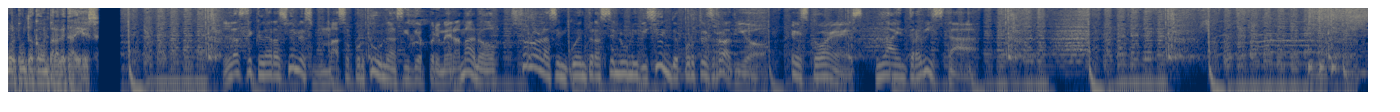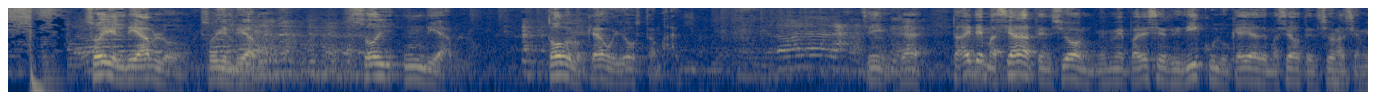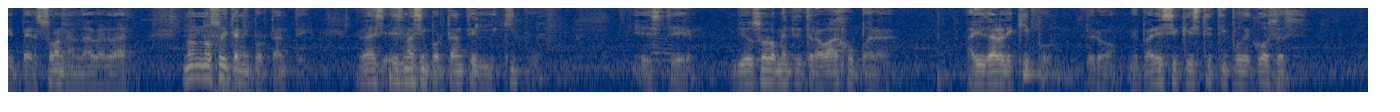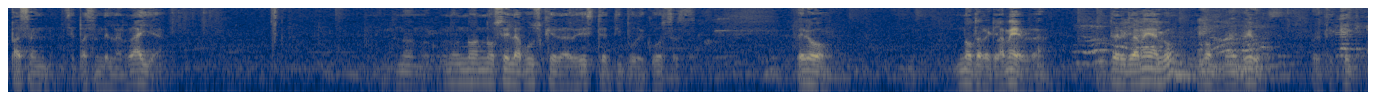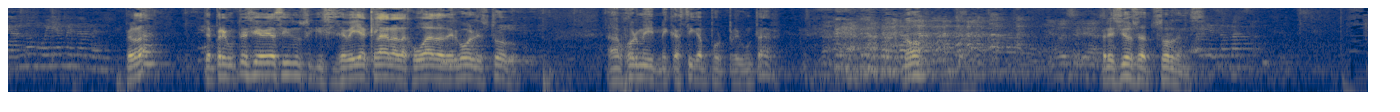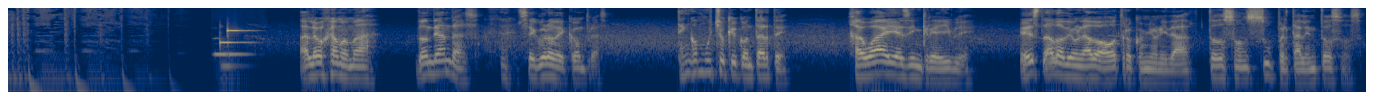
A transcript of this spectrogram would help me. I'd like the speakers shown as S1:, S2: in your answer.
S1: boostmobile.com para detalles.
S2: Las declaraciones más oportunas y de primera mano solo las encuentras en Univisión Deportes Radio. Esto es La Entrevista.
S3: Soy el diablo, soy el diablo. Soy un diablo. Todo lo que hago yo está mal. Sí, hay demasiada atención. Me, parece ridículo que haya demasiada atención hacia mi persona, la verdad. No, no soy tan importante. Es, más importante el equipo. Este, yo solamente trabajo para ayudar al equipo, pero me parece que este tipo de cosas pasan, se pasan de la raya. No, no, no, no, sé la búsqueda de este tipo de cosas. Pero no te reclamé, ¿verdad? ¿Te reclamé algo? No, no digo.
S4: Platicando muy amenamente.
S3: ¿Verdad? Te pregunté si había sido, si, si se veía clara la jugada del gol, es todo. A lo mejor me, me castigan por preguntar. ¿No? Preciosa, tus órdenes.
S5: Aloha mamá, ¿dónde andas? Seguro de compras. Tengo mucho que contarte. Hawái es increíble. He estado de un lado a otro con mi unidad. Todos son súper talentosos.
